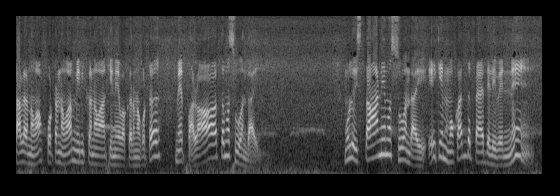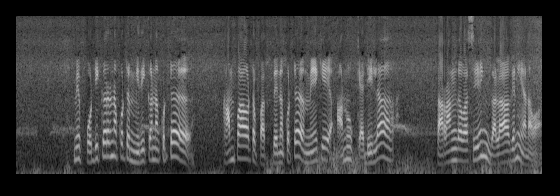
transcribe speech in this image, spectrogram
තලනවා, කොටනවා, මිරිකනවා කියන ඒවා කරනකොට මේ පලාතම සුවඳයි. මුළු ස්ථානෙම සුවඳයි. ඒකෙන් මොකද්ද පෑදෙලි වෙන්නේ? මේ පොඩි කරනකොට මිරිකනකොට කම්පාවටපත් වෙනකොට මේකේ අණු කැඩිලා තරංග වශයෙන් ගලාගෙන යනවා.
